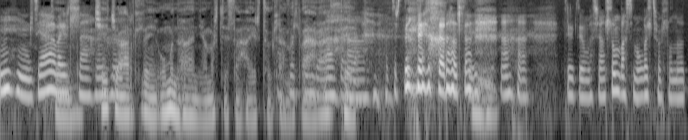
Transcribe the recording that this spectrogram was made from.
Мм за баярлалаа. Чиж арлын өмнө хойно ямар ч байсан хоёр цуглаан бол байгаа. Газар зүйн байрлалаар болоо. Аа. Тэг тэг маш олон бас монгол чуулганууд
